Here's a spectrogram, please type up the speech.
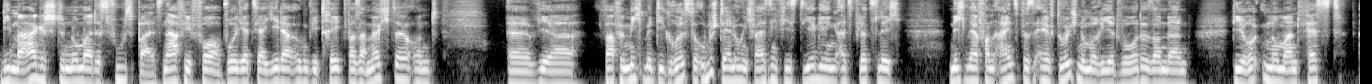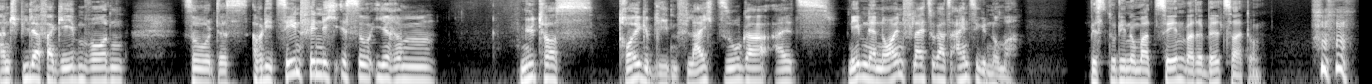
die magischste Nummer des Fußballs nach wie vor, obwohl jetzt ja jeder irgendwie trägt, was er möchte. Und äh, wir war für mich mit die größte Umstellung. Ich weiß nicht, wie es dir ging, als plötzlich nicht mehr von 1 bis 11 durchnummeriert wurde, sondern die Rückennummern fest an Spieler vergeben wurden. So, das, aber die 10, finde ich, ist so ihrem Mythos treu geblieben. Vielleicht sogar als, neben der 9, vielleicht sogar als einzige Nummer. Bist du die Nummer 10 bei der Bildzeitung?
